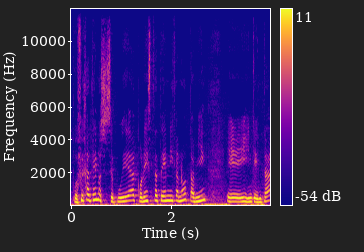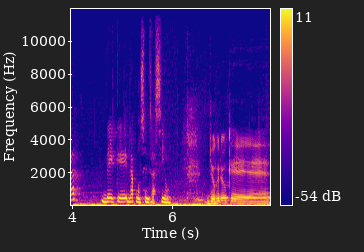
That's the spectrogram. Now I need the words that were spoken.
Pues fíjate, no si se pudiera con esta técnica, ¿no? También eh, intentar de que la concentración. Yo creo que,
